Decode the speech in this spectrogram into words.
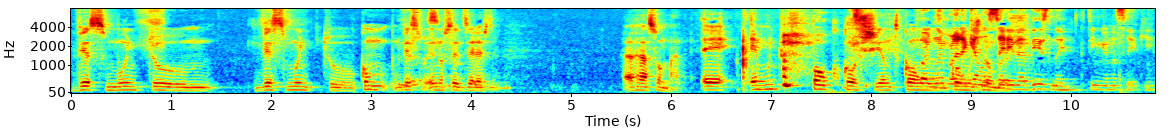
vê-se muito, vê-se muito, como, vê-se, eu não sei dizer esta, a raça humana é, é muito pouco consciente com, com lembrar os aquela números. série da Disney que tinha, não sei aqui.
